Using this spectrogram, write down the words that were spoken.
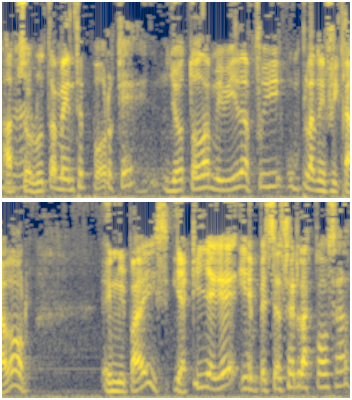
absolutamente porque yo toda mi vida fui un planificador en mi país. Y aquí llegué y empecé a hacer las cosas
